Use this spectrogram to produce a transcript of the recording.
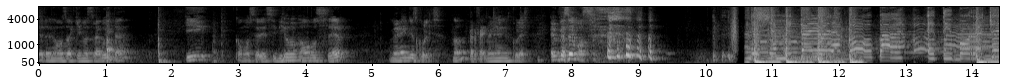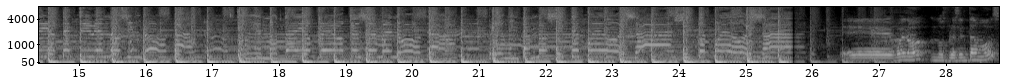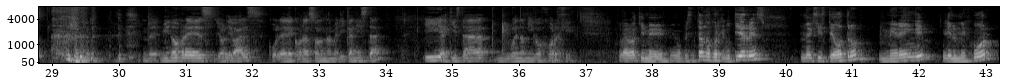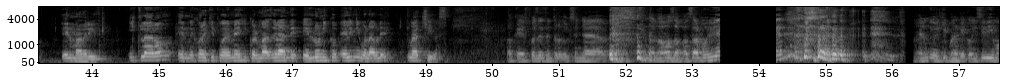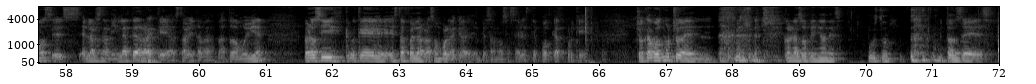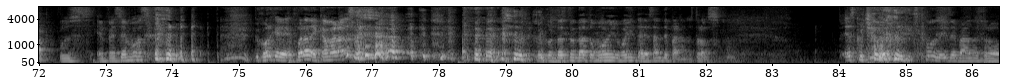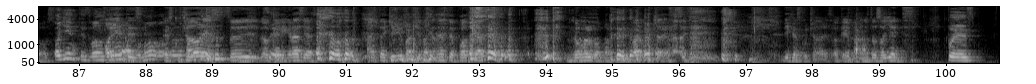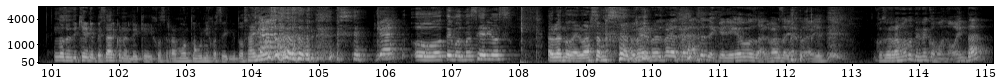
Ya tenemos aquí nuestra agüita. Y como se decidió, vamos a hacer merengues culés, ¿no? Perfecto. Merengues culés. ¡Empecemos! nombre es Jordi Valls, culé de corazón americanista. Y aquí está mi buen amigo Jorge. Claro, aquí me vengo presentando Jorge Gutiérrez. No existe otro. Merengue, el mejor, el Madrid. Y claro, el mejor equipo de México, el más grande, el único, el inigualable, las Chivas. Ok, después de esta introducción ya nos vamos a pasar muy bien. El único equipo en el que coincidimos es el Arsenal de Inglaterra, que hasta ahorita va, va todo muy bien. Pero sí, creo que esta fue la razón por la que empezamos a hacer este podcast, porque chocamos mucho en con las opiniones. Justo. Entonces, pues empecemos. Jorge, fuera de cámaras. Me contaste un dato muy, muy interesante para nuestros escuchadores. ¿Cómo se dice? Para nuestros Oyentes, vamos a oyentes, dejarlo, ¿no? escuchadores. Soy, ok, Sí. gracias. Hasta aquí mi participación en este podcast. No vuelvo a participar, muchas gracias. Dije escuchadores. Ok, para nuestros oyentes. Pues, no sé si quieren empezar con el de que José Ramón tuvo un hijo hace dos años. ¿Qué? o temas más serios. Hablando del Barça A ver, pero espera, espera, antes de que lleguemos al Barça y al Madrid. José Ramón no tiene como 90,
